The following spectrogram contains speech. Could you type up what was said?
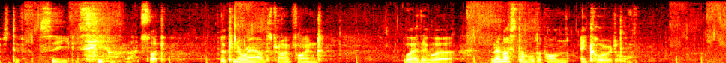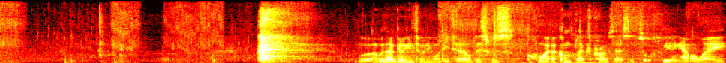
It's difficult to see. You can see it's like looking around to try and find where they were. And then I stumbled upon a corridor. Without going into any more detail, this was quite a complex process of sort of feeling out my way,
